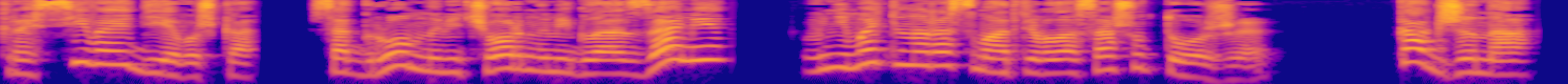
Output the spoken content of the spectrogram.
Красивая девушка с огромными черными глазами внимательно рассматривала Сашу тоже. «Как жена?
